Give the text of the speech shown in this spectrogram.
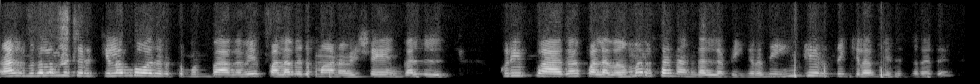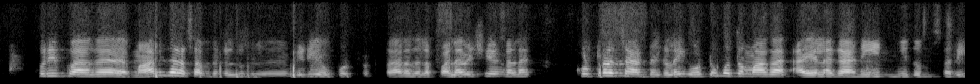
ஆனால் முதலமைச்சர் கிளம்புவதற்கு முன்பாகவே பல விதமான விஷயங்கள் குறிப்பாக பல விமர்சனங்கள் அப்படிங்கிறது இங்கிருந்து கிளம்பி இருக்கிறது. குறிப்பாக மாரிதாஸ் அவர்கள் ஒரு வீடியோ போட்டிருக்கிறார். அதுல பல விஷயங்களை குற்றச்சாட்டுகளை ஒட்டுமொத்தமாக அயலக அணியின் மீதும் சரி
